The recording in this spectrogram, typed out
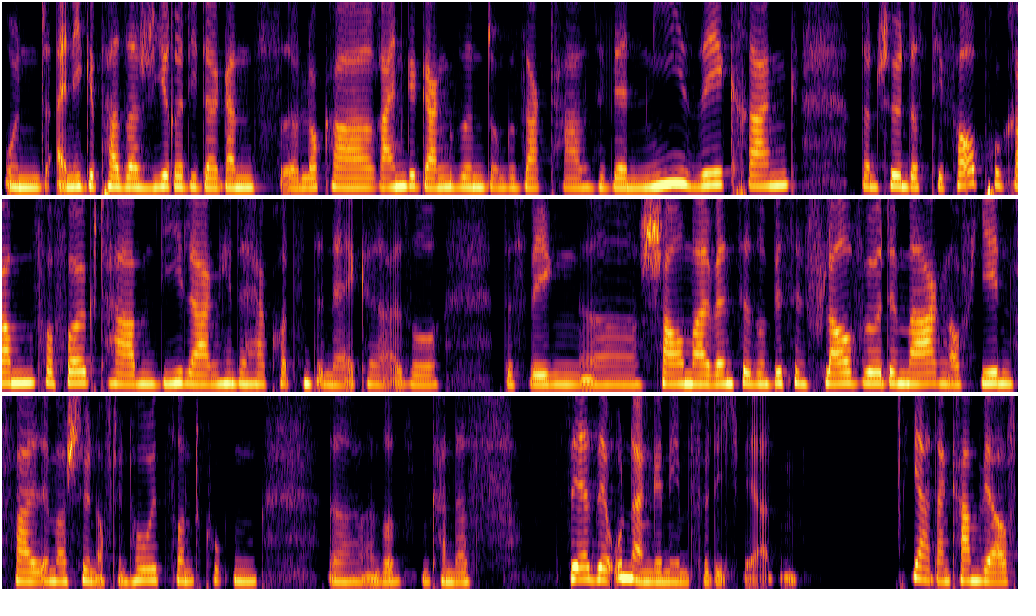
Und einige Passagiere, die da ganz äh, locker reingegangen sind und gesagt haben, sie werden nie seekrank, dann schön das TV-Programm verfolgt haben, die lagen hinterher kotzend in der Ecke. Also deswegen äh, schau mal, wenn es ja so ein bisschen flau wird im Magen, auf jeden Fall immer schön auf den Horizont gucken. Äh, ansonsten kann das sehr, sehr unangenehm für dich werden. Ja, dann kamen wir auf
